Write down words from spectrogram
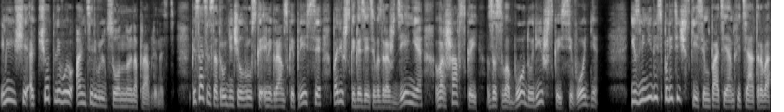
имеющий отчетливую антиреволюционную направленность. Писатель сотрудничал в русской эмигрантской прессе, парижской газете «Возрождение», варшавской «За свободу», рижской «Сегодня». Изменились политические симпатии Амфитеатрова,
